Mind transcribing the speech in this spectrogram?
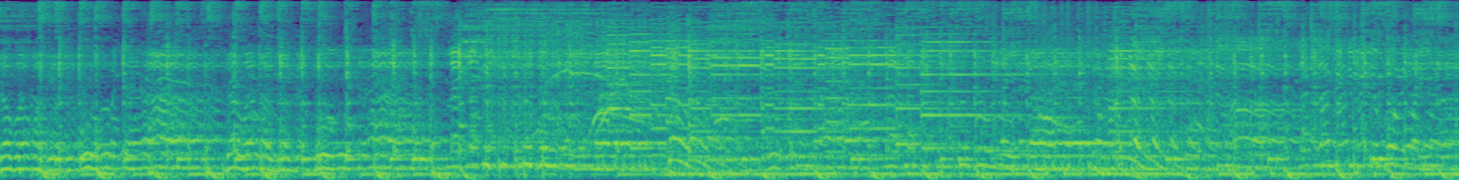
Jawab Oh,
